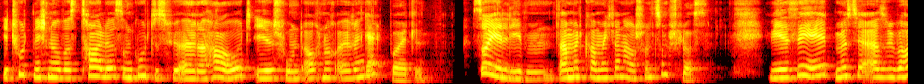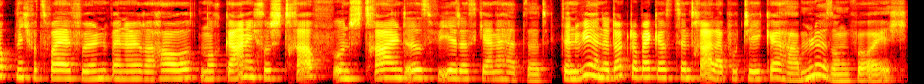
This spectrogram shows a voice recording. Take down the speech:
ihr tut nicht nur was Tolles und Gutes für eure Haut, ihr schont auch noch euren Geldbeutel. So ihr Lieben, damit komme ich dann auch schon zum Schluss. Wie ihr seht, müsst ihr also überhaupt nicht verzweifeln, wenn eure Haut noch gar nicht so straff und strahlend ist, wie ihr das gerne hättet. Denn wir in der Dr. Beckers Zentralapotheke haben Lösungen für euch.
